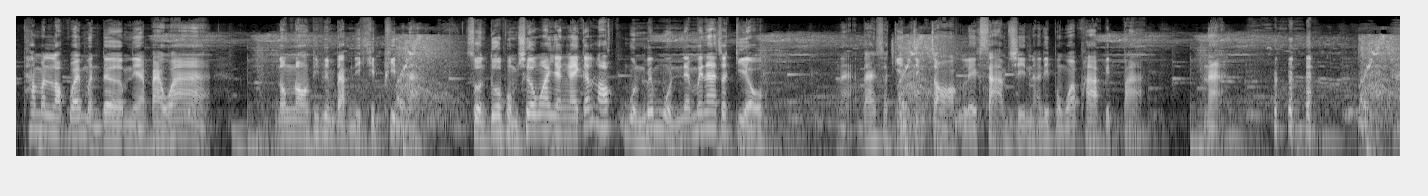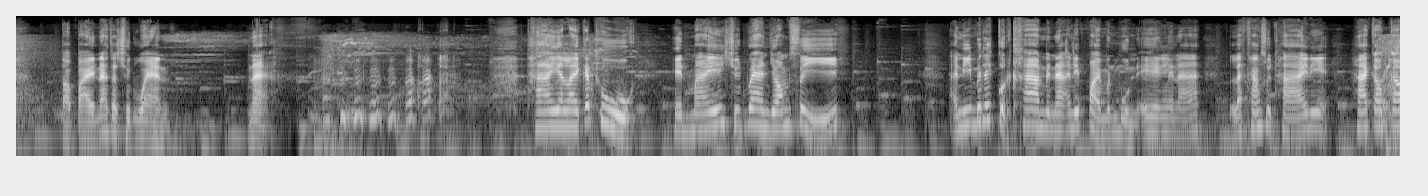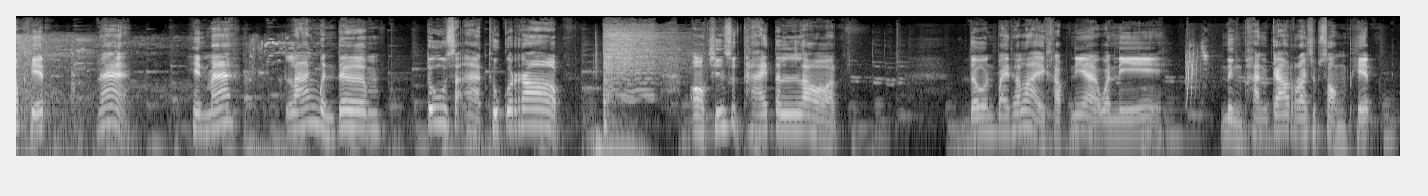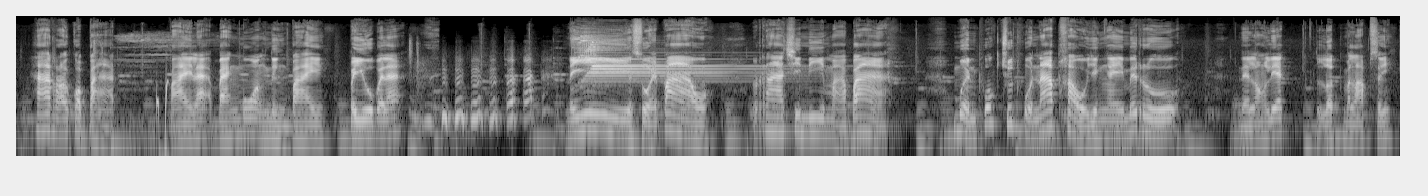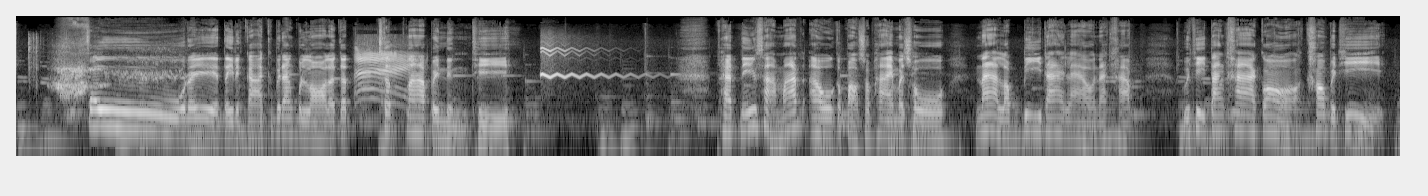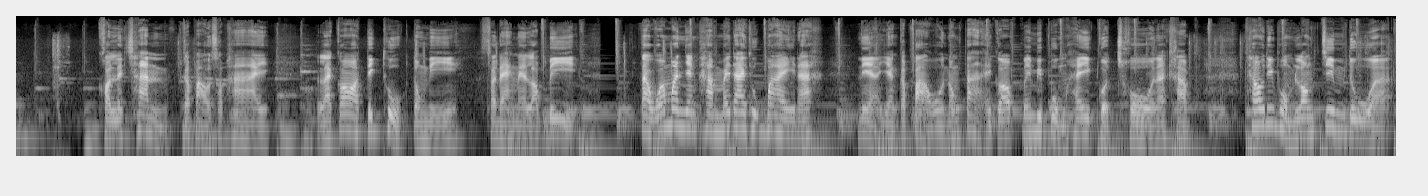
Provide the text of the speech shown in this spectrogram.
ถ้ามันล็อกไว้เหมือนเดิมเนี่ยแปลว่า น้องๆที่พิมพ์แบบนี้คิดผิดนะ ส่วนตัวผมเชื่อว่ายังไงก็ล็อกหมุนไม่หมุนเนี่ยไม่น่าจะเกี่ยวนะได้สกินจิ้งจอกเหลืออกสามชิ้น อันนี้ผมว่าผ้าปิดปากนะต่อไปน่าจะชุดแวนน่ะทายอะไรก็ถูก เห็นไหมชุดแวนย้อมสี อันนี้ไม่ได้กดข้ามเลยนะ อันนี้ปล่อยมันหมุนเองเลยนะ และครั้งสุดท้ายนี่599เพชรน่าเห็นไหมล้างเหมือนเดิม ตู้สะอาดทุกรอบ ออกชิ้นสุดท้ายตลอด โดนไปเท่าไหร่ครับเนี่ยวันนี้ 1,912 เพชร500 กว่าบาท ไปแล้วแบงค์ม่วง 1 ใบปิวไปแล้ว นี่สวยเปล่า ราชินีหมาบ้า เหมือนพวกชุดหัวหน้าเผ่ายังไงไม่รู้ไหนลองเรียกรถมารับสิฟูเรตีลังกาขึ้นไปดังบนล้อแล้วก็เชิดหน้าไปหนึ่งที แพทนี้สามารถเอากระเป๋าสะพายมาโชว์หน้าล็อบบี้ได้แล้วนะครับ วิธีตั้งค่าก็เข้าไปที่คอลเลกชันกระเป๋าสะพาย แล้วก็ติ๊กถูกตรงนี้แสดงในล็อบบี้ แต่ว่ามันยังทำไม่ได้ทุกใบนะ เนี่ยอย่างกระเป๋าน้องต่ายก็ไม่มีปุ่มให้กดโชว์นะครับ เท่าที่ผมลองจิ้มดูอะ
